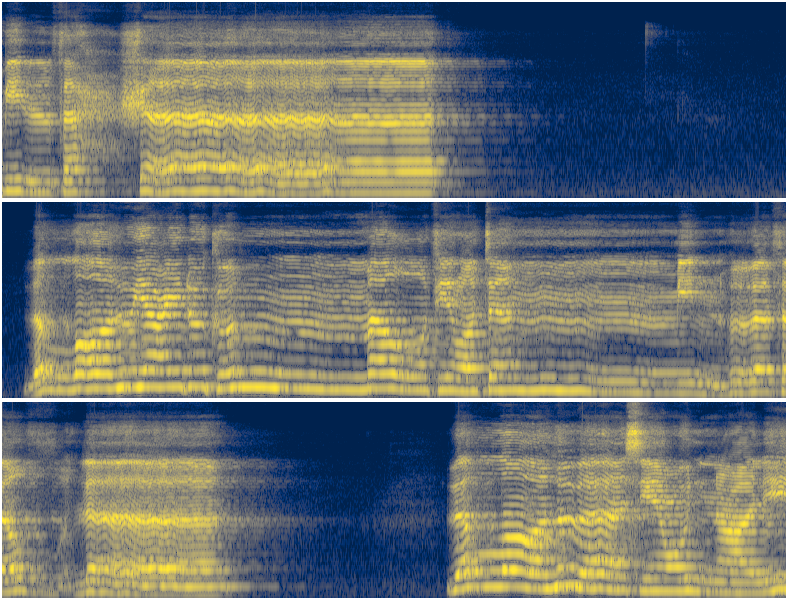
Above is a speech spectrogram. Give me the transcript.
بالفحشاء والله يعدكم مغفرة منه وفضلا والله واسع عليم.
